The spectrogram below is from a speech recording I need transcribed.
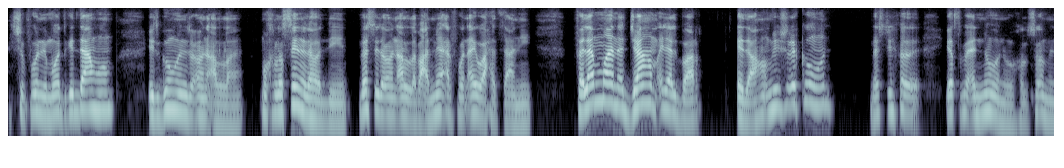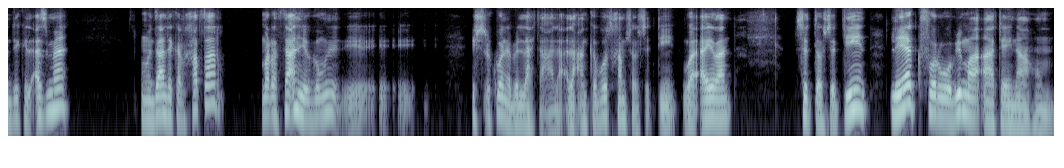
تشوفون الموت قدامهم يتقومون يدعون الله. مخلصين له الدين بس يدعون الله بعد ما يعرفون أي واحد ثاني. فلما نجاهم إلى البر إذا هم يشركون بس يطمئنون ويخلصون من ذيك الأزمة ومن ذلك الخطر مرة ثانية يقومون يشركون بالله تعالى العنكبوت 65 وأيضا 66 ليكفروا بما آتيناهم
